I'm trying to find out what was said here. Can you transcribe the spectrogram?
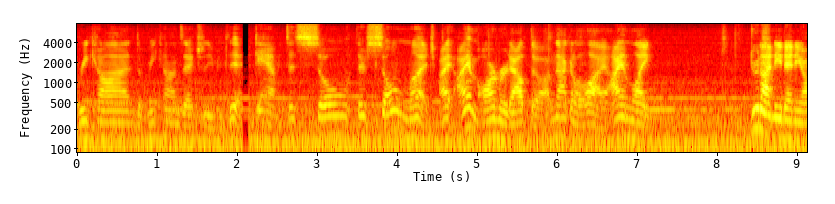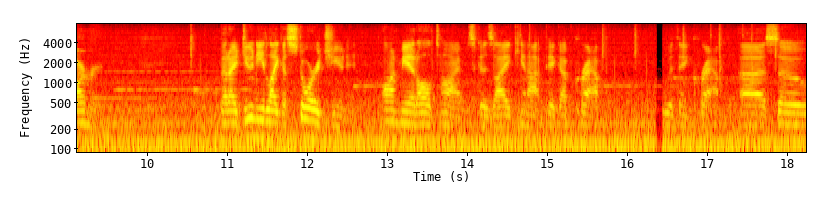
Recon, the recon's actually damn. It does so. There's so much. I I am armored out though. I'm not gonna lie. I am like do not need any armor, but I do need like a storage unit on me at all times because I cannot pick up crap within crap. Uh, so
